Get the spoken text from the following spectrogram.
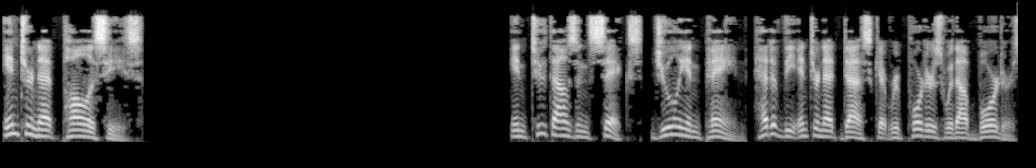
Internet policies In 2006, Julien Pain, head of the Internet desk at Reporters Without Borders,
